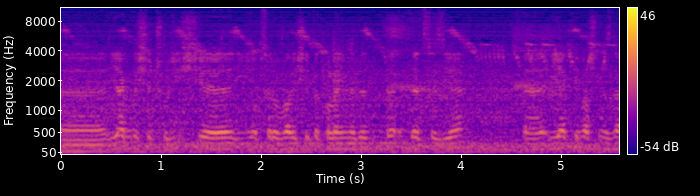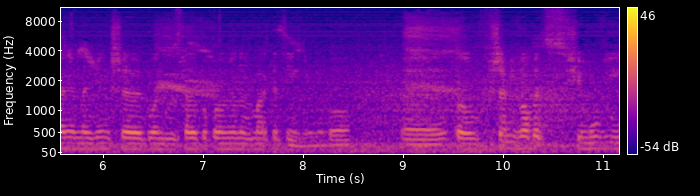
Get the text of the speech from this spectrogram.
E, Jak Wy się czuliście i obserwowaliście te kolejne de de decyzje? I jakie Waszym zdaniem największe błędy zostały popełnione w marketingu? No bo to wszemi wobec się mówi,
